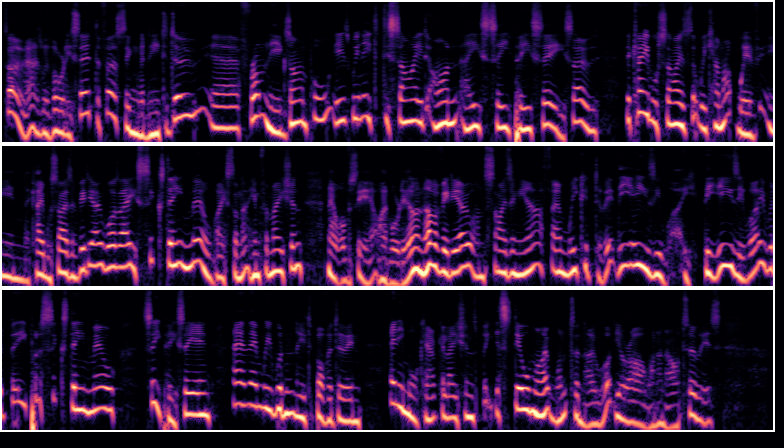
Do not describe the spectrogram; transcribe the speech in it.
So as we've already said the first thing we need to do uh, from the example is we need to decide on a CPC. So the cable size that we come up with in the cable size and video was a 16 mil based on that information. Now obviously I've already done another video on sizing the earth and we could do it the easy way. The easy way would be put a 16 mil CPC in and then we wouldn't need to bother doing any more calculations but you still might want to know what your R1 and R2 is.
